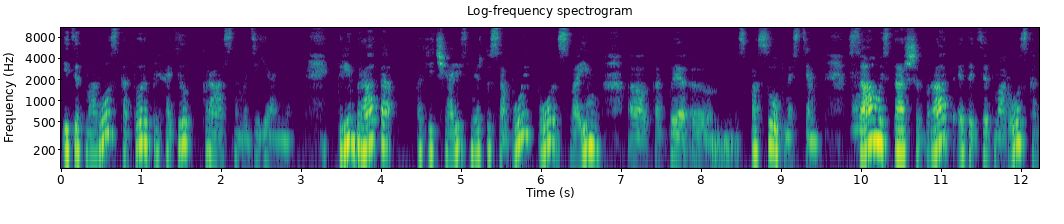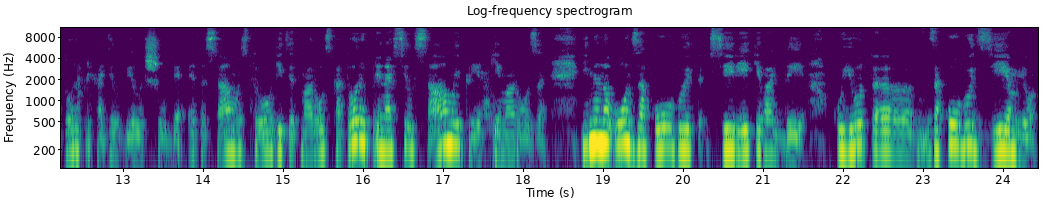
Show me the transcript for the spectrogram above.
и Дед Мороз, который приходил в красном одеянии. Три брата отличались между собой по своим э, как бы эм, способностям. Самый старший брат – это Дед Мороз, который приходил в белой шубе. Это самый строгий Дед Мороз, который приносил самые крепкие морозы. Именно он заковывает все реки во льды, кует, э, заковывает землю,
